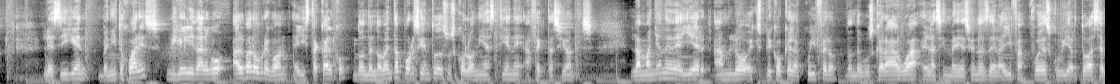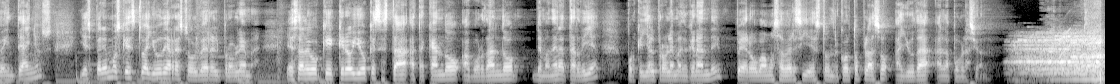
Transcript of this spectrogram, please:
Le siguen Benito Juárez, Miguel Hidalgo, Álvaro Obregón e Iztacalco, donde el 90% de sus colonias tiene afectaciones. La mañana de ayer, AMLO explicó que el acuífero donde buscará agua en las inmediaciones de la IFA fue descubierto hace 20 años y esperemos que esto ayude a resolver el problema. Es algo que creo yo que se está atacando, abordando de manera tardía, porque ya el problema es grande, pero vamos a ver si esto en el corto plazo ayuda a la población.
